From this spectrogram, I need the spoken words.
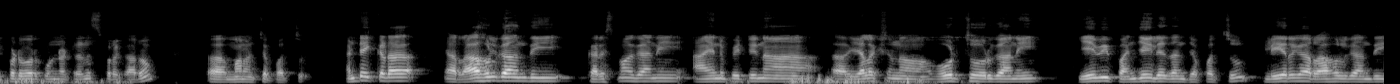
ఇప్పటివరకు ఉన్న ట్రెండ్స్ ప్రకారం మనం చెప్పచ్చు. అంటే ఇక్కడ రాహుల్ గాంధీ కరిష్మా కానీ ఆయన పెట్టిన ఎలక్షన్ ఓట్ చోరు కానీ ఏవి పనిచేయలేదని చెప్పచ్చు. క్లియర్గా రాహుల్ గాంధీ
